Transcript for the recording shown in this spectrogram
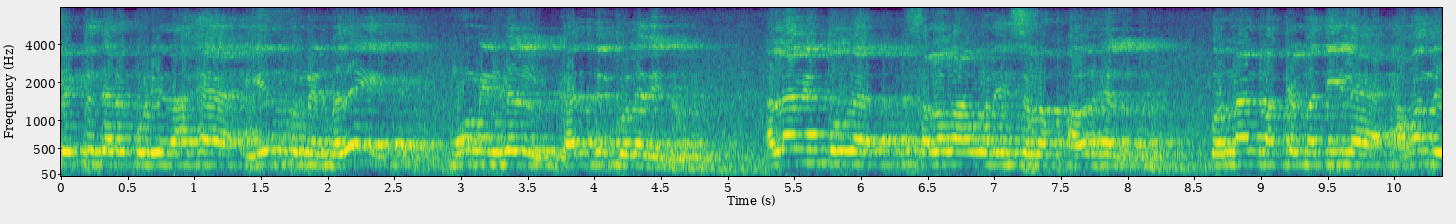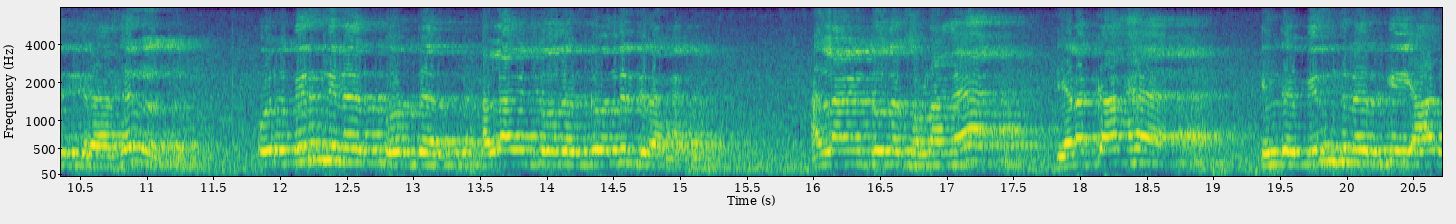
பெற்று தரக்கூடியதாக இருக்கும் என்பதை மோமின்கள் கருத்தில் கொள்ள வேண்டும். அல்லாவின் தூதர் சல்லா அலைஹி அவர்கள் ஒரு நாள் மக்கள் மத்தியில அமர்ந்திருக்கிறார்கள். ஒரு விருந்தினர் ஒருத்தர் அல்லாவின் தூதருக்கு வந்திருக்கிறாங்க. அல்லாவின் தூதர் சொல்றாங்க எனக்காக இந்த விருந்தினருக்கு யார்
